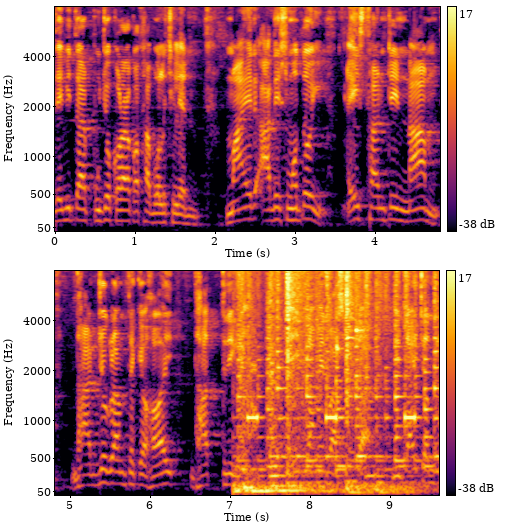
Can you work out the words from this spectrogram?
দেবী তার পুজো করার কথা বলেছিলেন। মায়ের আদেশ মতোই এই স্থানটির নাম ধার্য গ্রাম থেকে হয় এই গ্রামের বাসিন্দা নিতাইচন্দ্র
